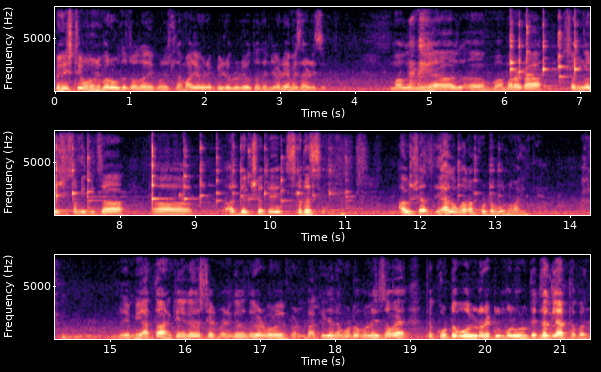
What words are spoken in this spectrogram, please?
मिनिस्ट्री म्हणून बरोबर होतं चौदा एकोणीसला. माझ्याकडे पी डब्ल्यू डी होतं त्यांच्याकडे M S R D C मग मी अ, अ, म- मराठा संघर्ष समितीचा अ, अध्यक्ष ते सदस्य. आयुष्यात ह्या लोकांना खोटं बोलणं माहीत नाही. म्हणजे मी आता आणखी एखादं स्टेटमेंट केलं तर गडबड होईल पण बाकीच्यांना खोटं बोलण्याची सवय ते खोटं बोल रेटून बोलवून ते जगले आत्तापर्यंत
